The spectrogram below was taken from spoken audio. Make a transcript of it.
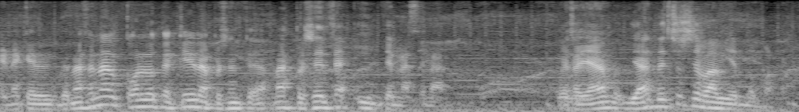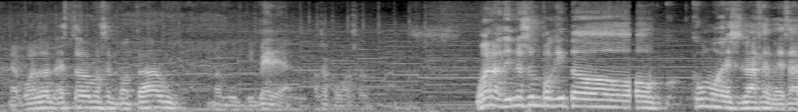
Heineken Internacional, con lo que quiere la presencia, más presencia internacional. Pues allá, ya de hecho se va viendo, ¿de acuerdo? Esto lo hemos encontrado en Wikipedia, cosas como son. Bueno, dinos un poquito cómo es la cerveza,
